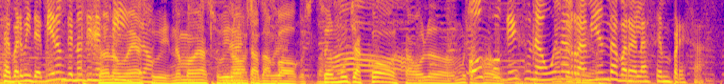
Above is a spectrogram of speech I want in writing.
Se permite. Vieron que no tiene Yo no me voy a subir, no me voy a subir No, a esta yo porque tampoco, yo Son tampoco. muchas cosas, boludo. Muchas Ojo cosas. que es una buena herramienta para las empresas.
